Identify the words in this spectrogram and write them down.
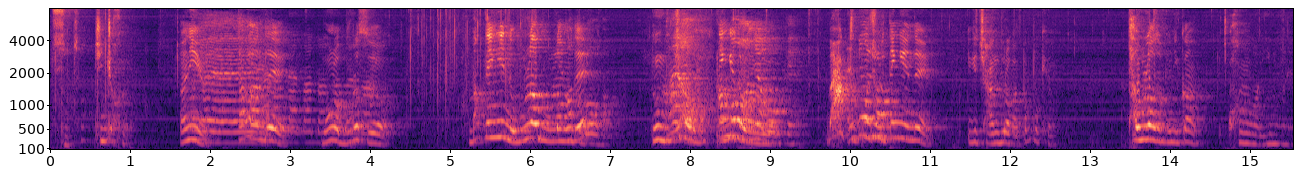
진짜? 진짜 커요 아니에요 따가운데 뭔가 물었어요 막 땡기는데 올라오고 올라오는데 너무 묵직하고 막 땡기더라고요. 막 두꺼워지고 땡기는데 이게 잘 안 돌아가요. 뻑뻑해요. 다 올라와서 보니까 광어가 이만해요.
